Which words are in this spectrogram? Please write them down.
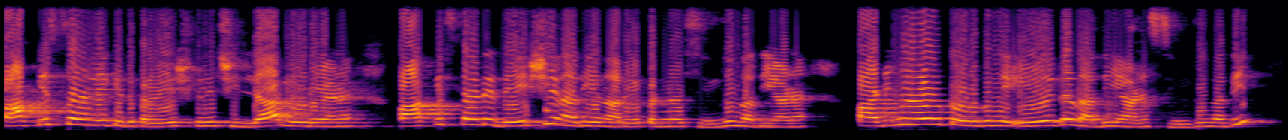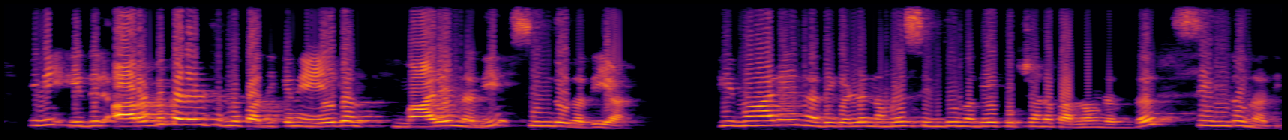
പാകിസ്ഥാനിലേക്ക് ഇത് പ്രവേശിക്കുന്ന ചില്ലാറിലൂടെയാണ്. പാകിസ്ഥാന്റെ ദേശീയ നദി എന്നറിയപ്പെടുന്നത് സിന്ധു നദിയാണ്. പടിഞ്ഞാറോട്ട് ഒഴുകുന്ന ഏക നദിയാണ് സിന്ധു നദി. ഇനി ഇതിൽ അറബിക്കടലിൽ ചെന്ന് പതിക്കുന്ന ഏക ഹിമാലയൻ നദി സിന്ധു നദിയാണ്. ഹിമാലയൻ നദികളിൽ നമ്മൾ സിന്ധു നദിയെ കുറിച്ചാണ് പറഞ്ഞുകൊണ്ടിരുന്നത്. സിന്ധു നദി.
